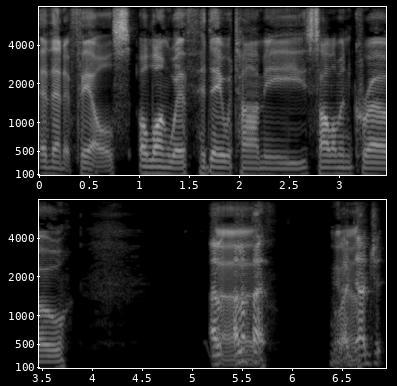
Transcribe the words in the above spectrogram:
and then it fails along with Hideo Itami, Solomon Crowe. I, I love Uh, that. Yeah. I, I, just,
